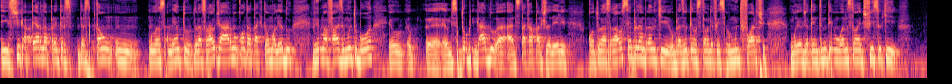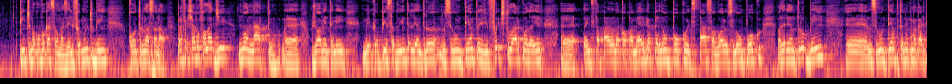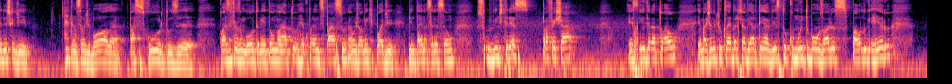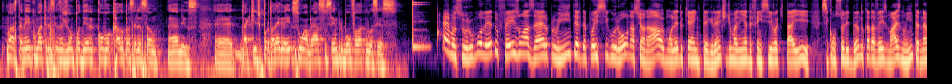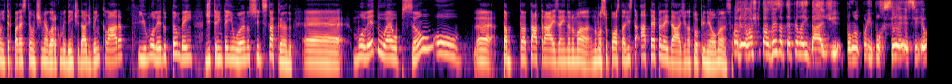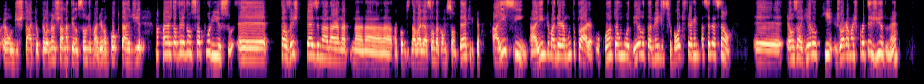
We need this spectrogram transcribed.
e estica a perna para interceptar um, um, um, lançamento do Nacional e já arma um contra-ataque. Então o Moledo vive uma fase muito boa. Eu, eu, é, eu me sinto obrigado a, a, destacar a partida dele contra o Nacional, sempre lembrando que o Brasil tem um sistema defensivo muito forte. O Moledo já tem 31 anos, então é difícil que pinte uma convocação, mas ele foi muito bem contra o Nacional. Para fechar, vou falar de Nonato, é, jovem também meio-campista do Inter. Ele entrou no segundo tempo, ele foi titular com o Adair é, antes da parada da Copa América, perdeu um pouco de espaço agora, oscilou um pouco, mas ele entrou bem é, no segundo tempo, também com uma característica de retenção de bola, passes curtos. É, quase fez um gol também, então o Nonato recuperando espaço, é um jovem que pode pintar aí na seleção sub-23. Para fechar, esse Inter atual. Imagino que o Kleber Xavier tenha visto com muito bons olhos Paulo Guerreiro, mas também com uma tristeza de não poder convocá-lo para a seleção, né, amigos? É, daqui de Porto Alegre é isso, um abraço, sempre bom falar com vocês. É, Mansur, o Moledo fez 1 a 0 para o Inter, depois segurou o Nacional. O Moledo que é integrante de uma linha defensiva que está aí se consolidando cada vez mais no Inter, né? O Inter parece ter um time agora com uma identidade bem clara e o Moledo também de 31 anos se destacando. É... Moledo é opção ou é, tá, tá, tá, atrás ainda numa, numa suposta lista, até pela idade, na tua opinião, Mansa? Olha, eu acho que talvez até pela idade, por, por, e por ser esse é um destaque, ou pelo menos chama atenção de maneira um pouco tardia, mas, mas talvez não só por isso. É, talvez pese na na, na, na, na, avaliação da comissão técnica, aí sim, aí de maneira muito clara, o quanto é um modelo também de futebol diferente da seleção. É, é um zagueiro que joga mais protegido, né?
